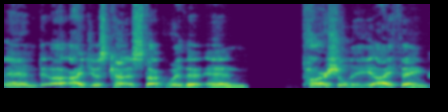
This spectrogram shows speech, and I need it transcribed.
And uh, I just kind of stuck with it. And partially, I think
